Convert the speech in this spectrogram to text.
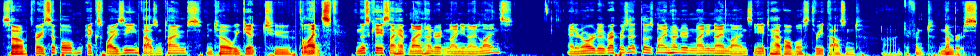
So it's very simple, x, y, z, 1,000 times until we get to the lines. In this case, I have 999 lines. And in order to represent those 999 lines, you need to have almost 3,000 uh, different numbers.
